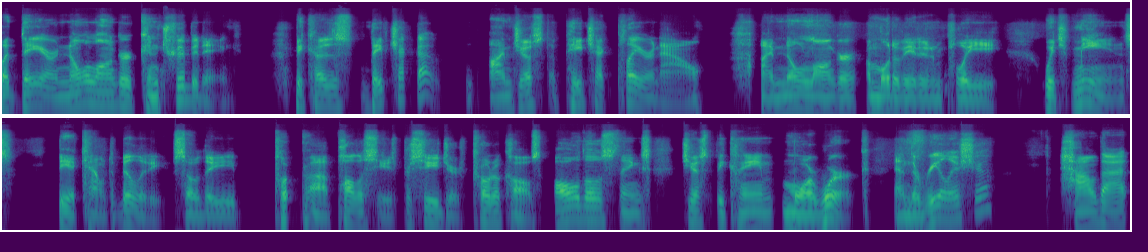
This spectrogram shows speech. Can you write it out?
but they are no longer contributing because they've checked out. I'm just a paycheck player now. I'm no longer a motivated employee, which means the accountability. So the uh, policies, procedures, protocols, all those things just became more work. And the real issue, how that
